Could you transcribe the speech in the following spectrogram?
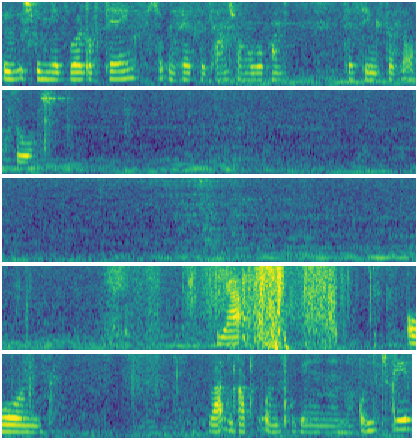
Wir spielen jetzt World of Tanks. Ich habe eine feste Zahnspange bekommen. Deswegen ist das auch so. Ja. Und warten gerade und probieren in eine Runde zu gehen.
